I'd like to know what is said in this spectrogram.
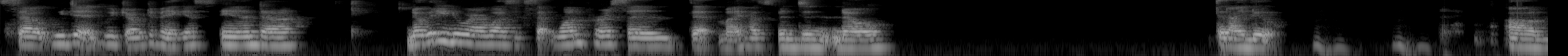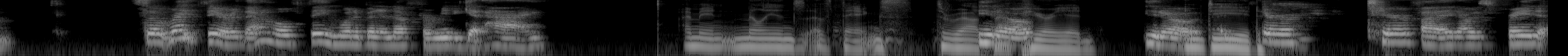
So we did. We drove to Vegas, and uh, nobody knew where I was except one person that my husband didn't know that I knew. Mm-hmm. Mm-hmm. Um, so right there, that whole thing would have been enough for me to get high. I mean, millions of things throughout you that know, period you know, indeed ter- terrified. I was afraid.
